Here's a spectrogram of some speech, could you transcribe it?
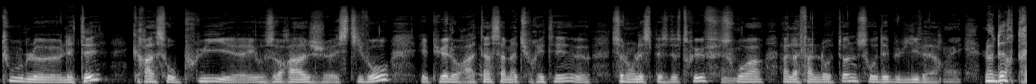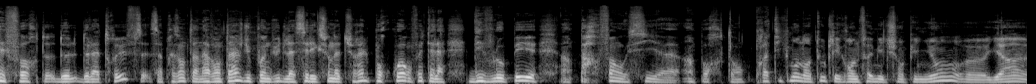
tout l'été grâce aux pluies et aux orages estivaux, et puis elle aura atteint sa maturité euh, selon l'espèce de truffe, mmh. soit à la fin de l'automne, soit au début de l'hiver. L'odeur très forte de, la truffe, ça, présente un avantage du point de vue de la sélection naturelle. Pourquoi en fait elle a développé un parfum aussi euh, important? Pratiquement dans toutes les grandes familles de champignons, euh, il y a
